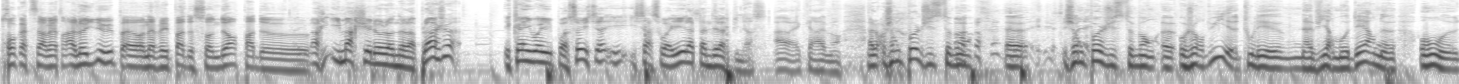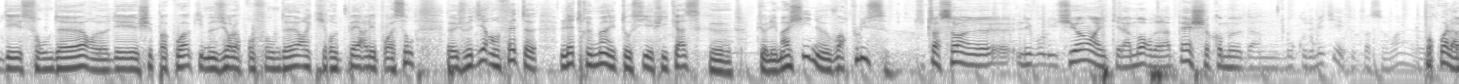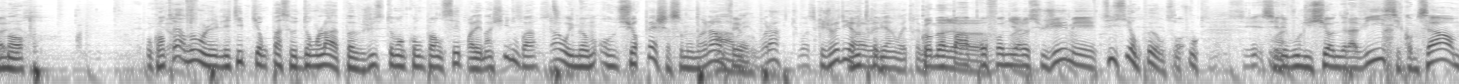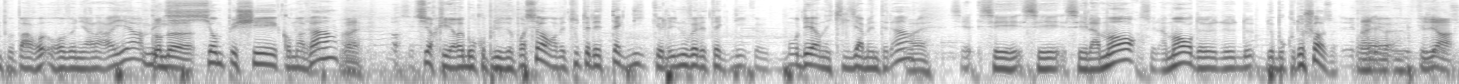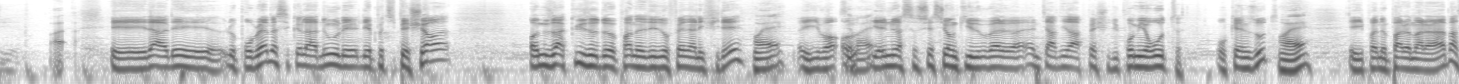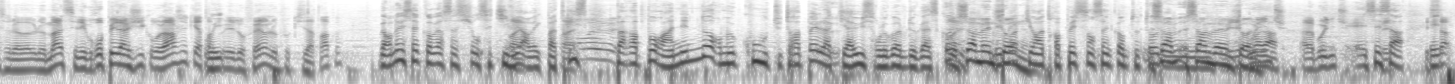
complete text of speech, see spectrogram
300-400 mètres. À l'œil nu, on n'avait pas de sondeur, pas de. Il marchait le long de la plage. Et quand il voyait le poisson, il s'assoyait, il attendait la pinasse. Ah ouais, carrément. Alors Jean-Paul, justement, euh, Jean-Paul, justement, euh, aujourd'hui, euh, tous les navires modernes ont des sondeurs, des je sais pas quoi, qui mesurent la profondeur, qui repèrent les poissons. je veux dire, en fait, l'être humain est aussi efficace que, que les machines, voire plus. De toute façon, l'évolution a été la mort de la pêche, comme dans beaucoup de métiers. De toute façon, hein. Pourquoi la mort? Au contraire, non, les, types qui n'ont pas ce don-là peuvent justement compenser par les machines ou pas? Ça, oui, mais on, surpêche à ce moment-là. on ah, fait, voilà, tu vois ce que je veux dire Oui, très bien, très Comme On va pas approfondir le sujet, mais. Si, si, on peut, on s'en fout. C'est l'évolution de la vie, c'est comme ça, on ne peut pas revenir en arrière. Mais euh, si on pêchait comme avant, c'est sûr qu'il y aurait beaucoup plus de poissons. Avec toutes les techniques, les nouvelles techniques modernes qu'il y a maintenant, c'est la mort, c'est la mort de, beaucoup de choses. Et là, le problème, c'est que là, nous, les, petits pêcheurs, on nous accuse de prendre des dauphins dans les filets. Ouais, il y a une association qui veut interdire la pêche du 1er août au 15 août. Ouais. Et ils prennent pas le mal à la base. Le, le mal, c'est les gros pélagiques au large qui attrapent les dauphins, le peu qu'ils attrapent. On a eu cette conversation cet hiver avec Patrice par rapport à un énorme coup. Tu te rappelles qu'il y a eu sur le golfe de Gascogne Les mecs qui ont attrapé 150 tonnes. 120 tonnes. À la Et c'est ça.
